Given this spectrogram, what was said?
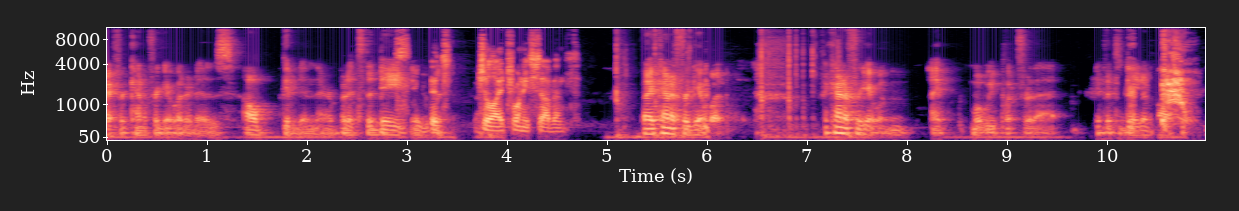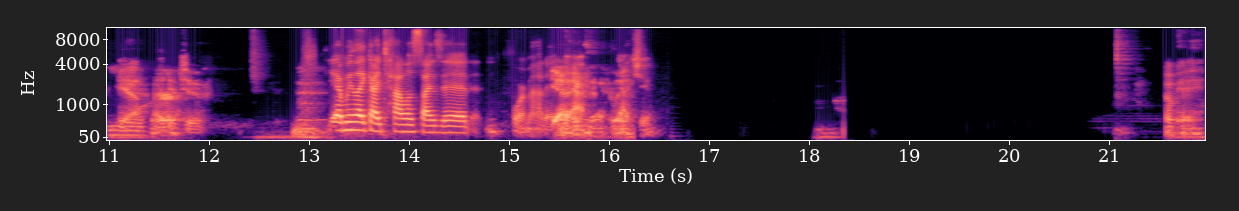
I for, kind of forget what it is. I'll get it in there, but it's the date. It was, It's July 27th. but I kind of forget what I kind of forget what I what we put for that. If it's a date of last review Yeah, I do too. Mm. Yeah, and we like italicize it and format it. yeah, Yeah, exactly. got you. Okay.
